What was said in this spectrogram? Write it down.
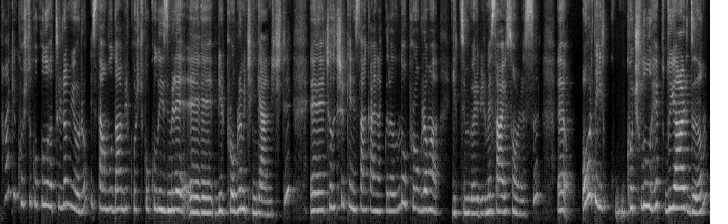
hangi koçluk okulu hatırlamıyorum. İstanbul'dan bir koçluk okulu İzmir'e e, bir program için gelmişti. E, çalışırken insan kaynakları alanında o programa gittim böyle bir mesai sonrası. E, orada ilk koçluğu hep duyardım.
